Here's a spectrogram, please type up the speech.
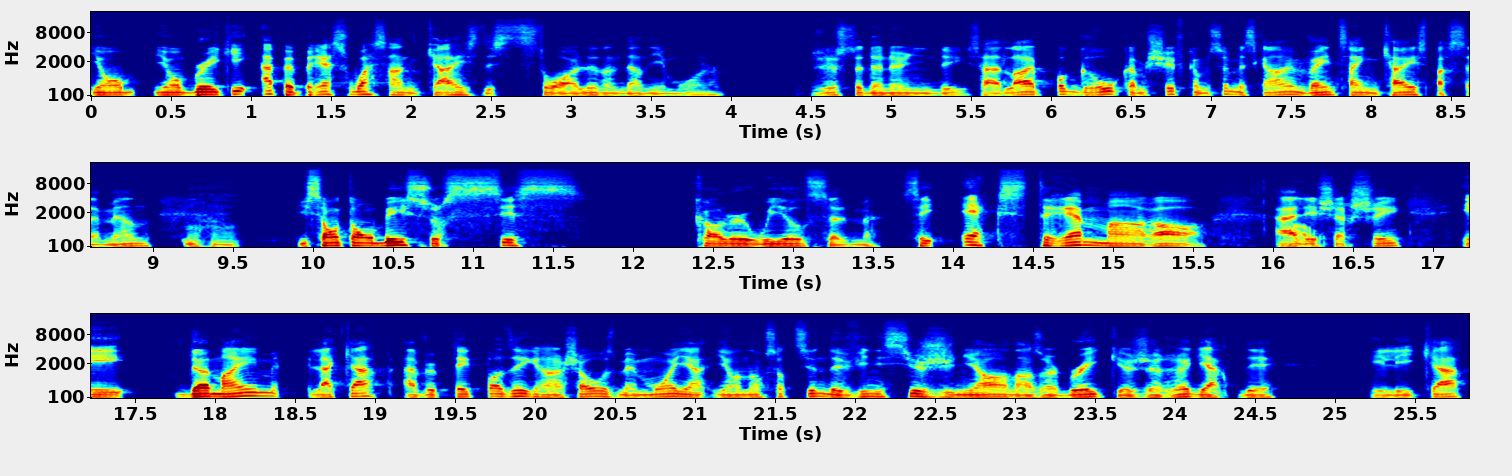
Ils ont, ils ont breaké à peu près 60 caisses de cette histoire-là dans le dernier mois. là. Juste te donner une idée. Ça a l'air pas gros comme chiffre comme ça, mais c'est quand même 25 caisses par semaine. Mhm. Ils sont tombés sur 6 color wheels seulement. C'est extrêmement rare à aller chercher. Et de même, la carte, elle veut peut-être pas dire grand-chose, mais moi, ils en ont sorti une de Vinicius Junior dans un break que je regardais. Et les cartes,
